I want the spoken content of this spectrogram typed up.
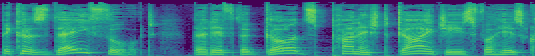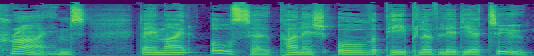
because they thought that if the gods punished Gyges for his crimes, they might also punish all the people of Lydia too.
